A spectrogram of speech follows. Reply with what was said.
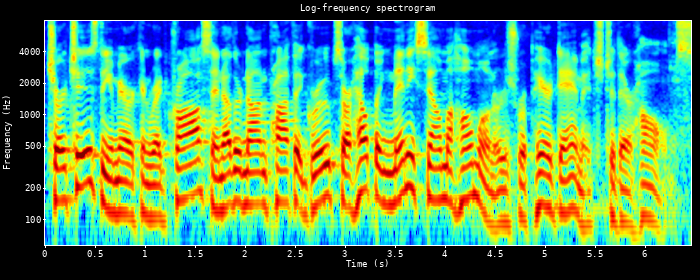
Churches, the American Red Cross, and other nonprofit groups are helping many Selma homeowners repair damage to their homes.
